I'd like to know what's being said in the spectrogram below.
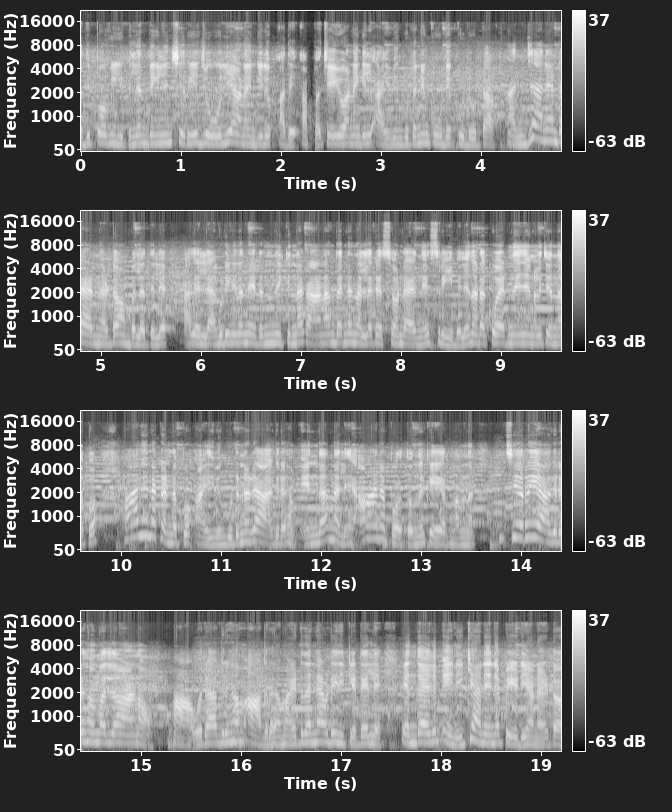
അതിപ്പോൾ വീട്ടിലെന്തെങ്കിലും ചെറിയ ജോലിയാണെങ്കിലും അതെ അപ്പം ചെയ്യുവാണെങ്കിൽ ഐവിൻകുട്ടനും കൂടെ കൂടും കേട്ടോ. അഞ്ചാന ഉണ്ടായിരുന്നു കേട്ടോ അമ്പലത്തിൽ അതെല്ലാം കൂടി ഇങ്ങനെ നിരന്ന് നിൽക്കുന്ന കാണാൻ തന്നെ നല്ല രസമുണ്ടായിരുന്നേ. ശ്രീബലി നടക്കുമായിരുന്നേ ഞങ്ങൾ ചെന്നപ്പോൾ ആനനെ കണ്ടപ്പോൾ ഐവിൻകുട്ടനൊരു ആഗ്രഹം. എന്താണെന്നല്ലേ ആന പുറത്തൊന്ന് കയറണം എന്ന്. ചെറിയ ആഗ്രഹം വല്ലതും ആണോ? ആ ഒരു ആഗ്രഹം ആഗ്രഹമായിട്ട് തന്നെ അവിടെ ഇരിക്കട്ടെ അല്ലേ? എന്തായാലും എനിക്ക് ആനേനെ പേടിയാണ് കേട്ടോ.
